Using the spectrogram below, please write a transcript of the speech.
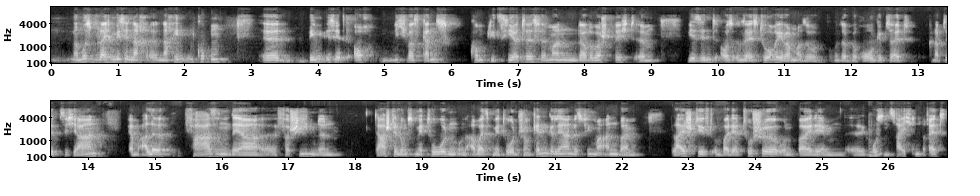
Man muss vielleicht ein bisschen nach, äh, nach hinten gucken. Äh, BIM ist jetzt auch nicht was ganz Kompliziertes, wenn man darüber spricht. Ähm, wir sind aus unserer Historie, wir haben also unser Büro gibt seit knapp 70 Jahren. Wir haben alle Phasen der äh, verschiedenen Darstellungsmethoden und Arbeitsmethoden schon kennengelernt. Das fing mal an beim Bleistift und bei der Tusche und bei dem äh, mhm. großen Zeichenbrett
